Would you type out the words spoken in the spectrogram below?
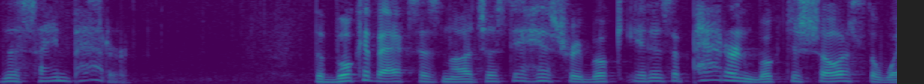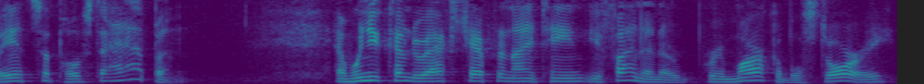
The same pattern. The book of Acts is not just a history book, it is a pattern book to show us the way it's supposed to happen. And when you come to Acts chapter 19, you find in a remarkable story.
